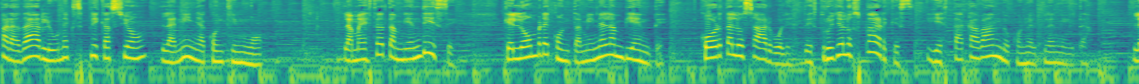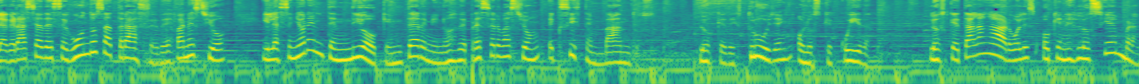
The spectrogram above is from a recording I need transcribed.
para darle una explicación, la niña continuó. La maestra también dice que el hombre contamina el ambiente, corta los árboles, destruye los parques y está acabando con el planeta. La gracia de segundos atrás se desvaneció y la señora entendió que en términos de preservación existen bandos, los que destruyen o los que cuidan, los que talan árboles o quienes los siembran,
